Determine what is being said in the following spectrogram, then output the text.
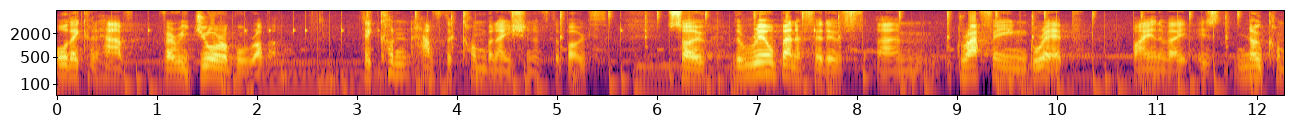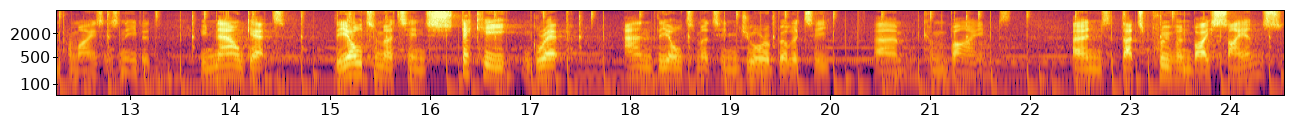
Or they could have very durable rubber. They couldn't have the combination of the both. So the real benefit of um, graphene grip by Inov-8 is no compromise is needed. You now get the ultimate in sticky grip and the ultimate in durability um, combined. And that's proven by science,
